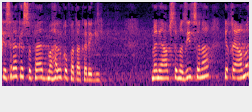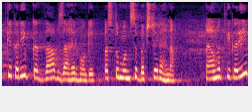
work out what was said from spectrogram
کسرا کے سفید محل کو فتح کرے گی۔ میں نے آپ سے مزید سنا کہ قیامت کے قریب کذاب ظاہر ہوں گے۔ بس تم ان سے بچتے رہنا۔ قیامت کے قریب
